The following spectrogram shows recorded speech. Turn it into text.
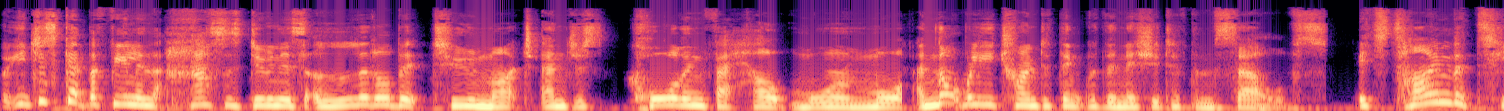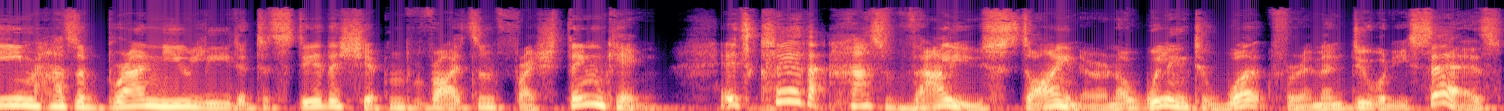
But you just get the feeling that Haas is doing this a little bit too much and just calling for help more and more and not really trying to think with initiative themselves. It's time the team has a brand new leader to steer the ship and provide some fresh thinking. It's clear that Haas values Steiner and are willing to work for him and do what he says.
